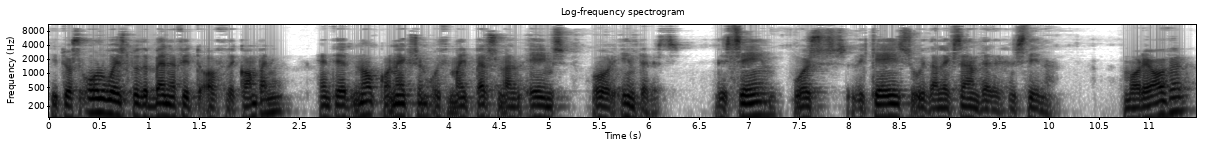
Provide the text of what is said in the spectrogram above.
it was always to the benefit of the company and had no connection with my personal aims or interests. The same was the case with Alexander and Christina. Moreover,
